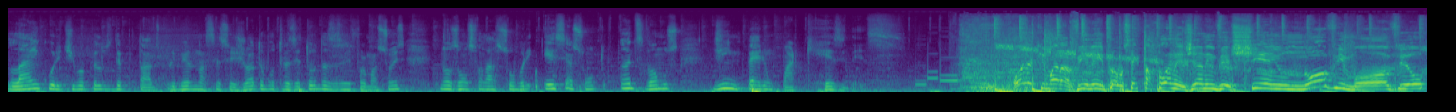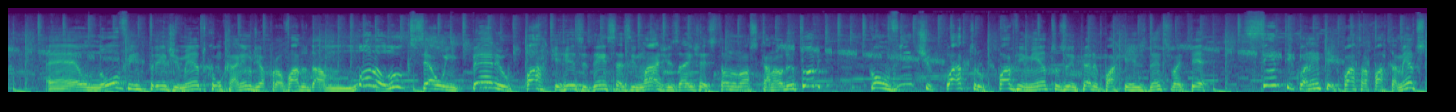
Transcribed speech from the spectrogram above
lá em Curitiba pelos deputados. Primeiro na CCJ, eu vou trazer todas as informações. Nós vamos falar sobre esse assunto. Antes, vamos de Imperium Park Residence. Olha que maravilha, hein? Para você que está planejando investir em um novo imóvel, é um novo empreendimento com carinho de aprovado da Monolux, é o Império Parque Residência. As imagens aí já estão no nosso canal do YouTube. Com 24 pavimentos, o Império Parque Residência vai ter 144 apartamentos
